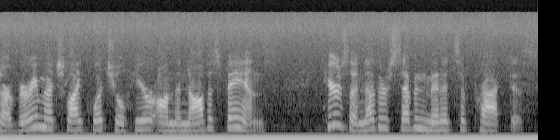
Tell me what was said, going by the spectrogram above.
Are very much like what you'll hear on the novice bands. Here's another seven minutes of practice.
